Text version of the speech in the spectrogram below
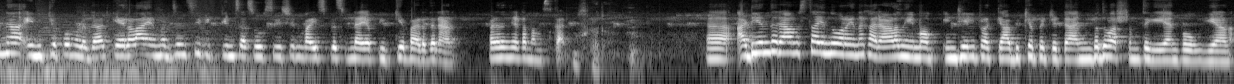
ഇന്ന് എനിക്കൊപ്പം ഉള്ളത് Kerala emergency victims association vice പ്രസിഡന്റായ പി കെ ഭരതനാണ്. ഭരതൻ ചേട്ടാ നമസ്കാരം. നമസ്കാരം. അടിയന്തരാവസ്ഥ എന്ന് പറയുന്ന കരാള നിയമം ഇന്ത്യയിൽ പ്രഖ്യാപിക്കപ്പെട്ടിട്ട് അൻപത് വർഷം തികയാൻ പോവുകയാണ്.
